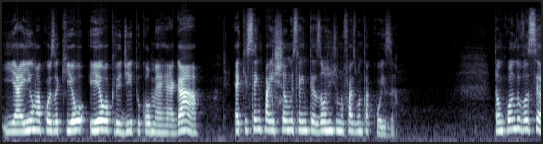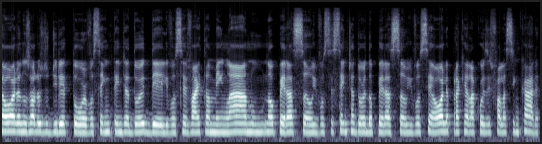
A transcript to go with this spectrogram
E aí, uma coisa que eu, eu acredito como RH é que sem paixão e sem tesão a gente não faz muita coisa. Então, quando você olha nos olhos do diretor, você entende a dor dele, você vai também lá no, na operação e você sente a dor da operação e você olha para aquela coisa e fala assim, cara,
